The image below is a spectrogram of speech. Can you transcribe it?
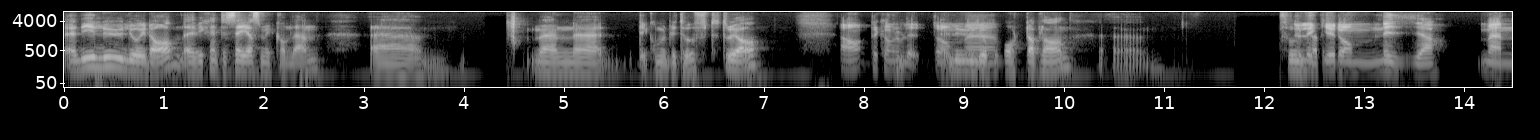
eh, det är Luleå idag, eh, vi kan inte säga så mycket om den. Eh, men det kommer bli tufft tror jag. Ja, det kommer det bli. De, Luleå på bortaplan. Nu ligger ju de nia, men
